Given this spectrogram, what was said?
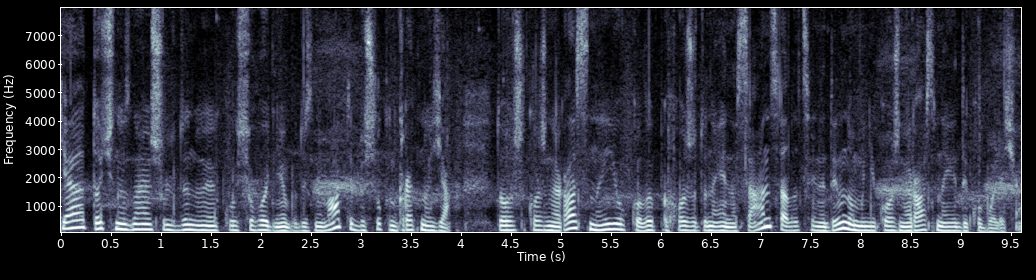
Я точно знаю, що людину, яку сьогодні я буду знімати, бішу конкретно я. Тому що кожен раз нею, коли приходжу до неї на сеанс, але це не дивно, мені кожен раз в неї дико боляче.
